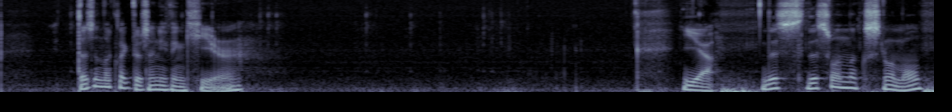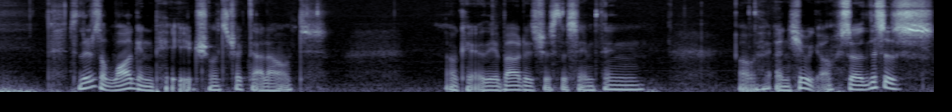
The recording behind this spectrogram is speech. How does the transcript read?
it doesn't look like there's anything here. Yeah, this this one looks normal. So there's a login page. Let's check that out. Okay, the about is just the same thing. Oh, and here we go. So this is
